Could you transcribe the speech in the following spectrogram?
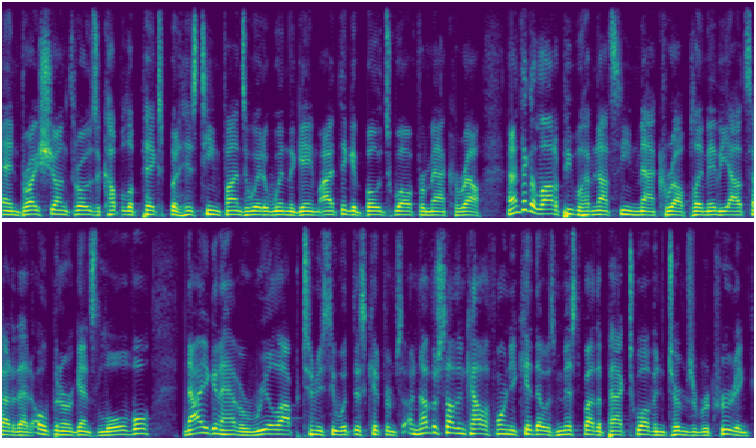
And Bryce Young throws a couple of picks, but his team finds a way to win the game. I think it bodes well for Matt Corral. And I think a lot of people have not seen Matt Corral play, maybe outside of that opener against Louisville. Now you're going to have a real opportunity to see what this kid from another Southern California kid that was missed by the Pac 12 in terms of recruiting.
